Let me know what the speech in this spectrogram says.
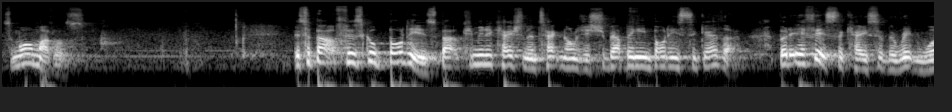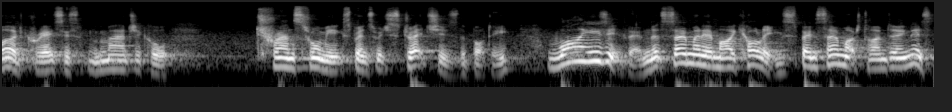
Some more muddles. It's about physical bodies, about communication and technology, it's about bringing bodies together. But if it's the case that the written word creates this magical, transforming experience which stretches the body, why is it then that so many of my colleagues spend so much time doing this?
